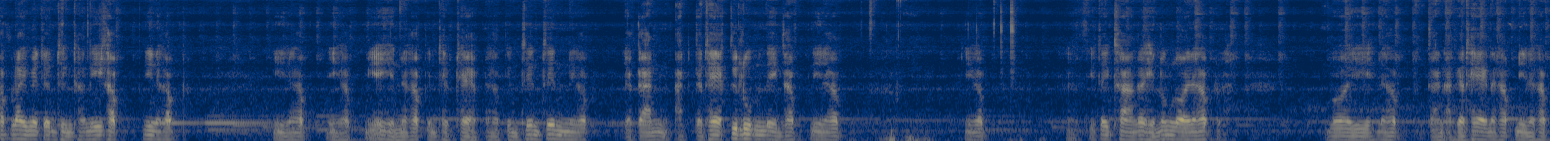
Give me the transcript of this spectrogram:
ครับไล่มาจนถึงทางนี้ครับนี่นะครับนี่นะครับนี่ครับมีให้เห็นนะครับเป็นแถบๆนะครับเป็นเส้นๆนะครับจากการอัดกระแทกขึ้นรูปนั่นเองครับนี่นะครับ นี่ครับที่ใต้คางก็เห็นร่องรอยนะครับ รอยนะครับ การอัดกระแทกนะครับนี่นะครับ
